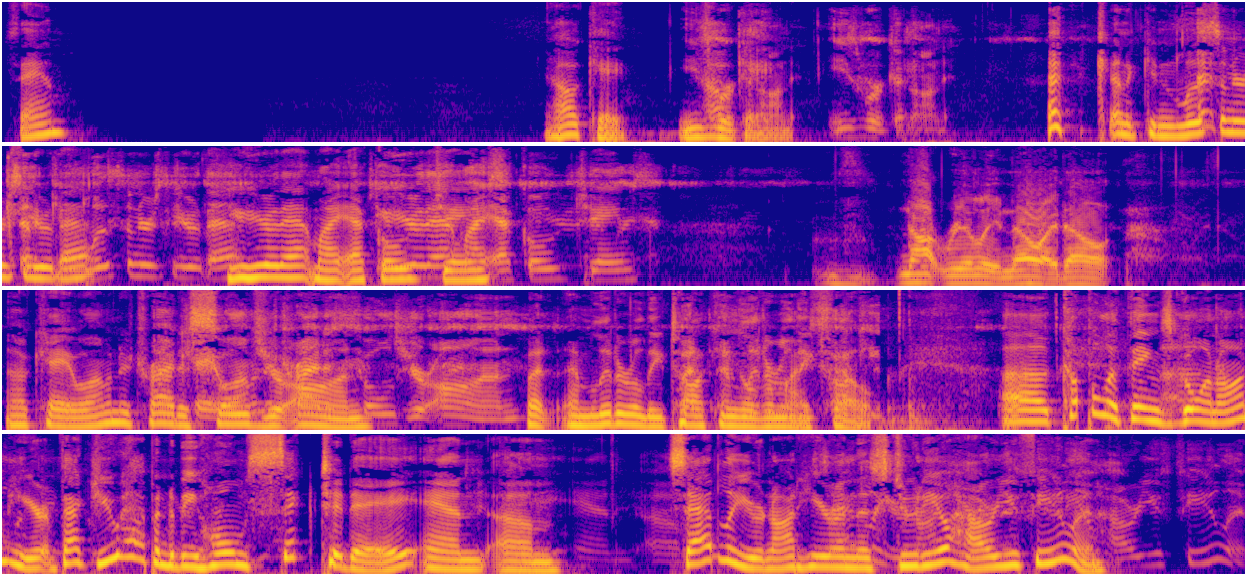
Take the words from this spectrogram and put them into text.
Sam? Okay, he's working on it. He's working on it. can, can listeners Can- hear can that? Listeners hear that? You hear that? My echo, Do you hear that? James? My echo, James. Not really. No, I don't. Okay, well, I'm going to try to Okay, well, I'm soldier gonna try on, To soldier on. but I'm literally talking I'm over myself. talking- a couple of things going on here. In fact, you happen to be homesick today, and um, sadly, you're not here in the studio. How are you feeling? How are you feeling?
